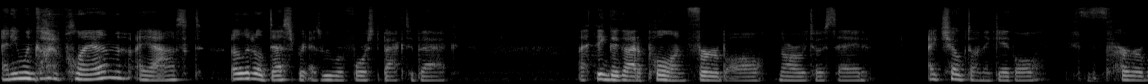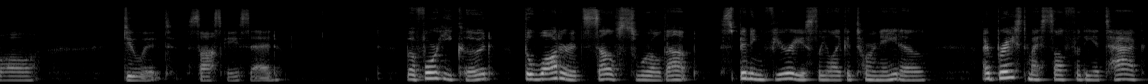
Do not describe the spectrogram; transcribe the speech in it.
Anyone got a plan? I asked, a little desperate as we were forced back to back. I think I got a pull on Furball, Naruto said. I choked on a giggle. Furball. Do it, Sasuke said. Before he could, the water itself swirled up, spinning furiously like a tornado. I braced myself for the attack,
